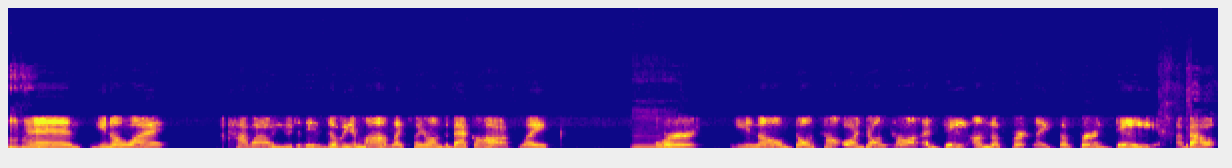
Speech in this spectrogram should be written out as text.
Uh-huh. And you know what? How about you just need to deal with your mom? Like tell your mom to back off. Like, mm. or you know, don't tell or don't tell a date on the first like the first date about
